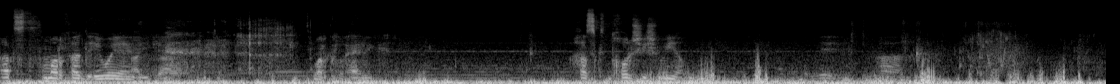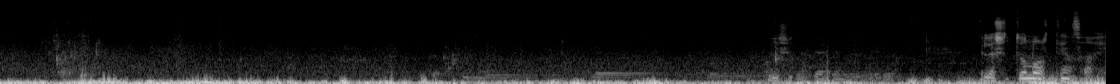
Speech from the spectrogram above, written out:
غتستثمر في هذه الهواية هذه تبارك الله عليك. خاصك تدخل شي شوية. آه. الا شدو نور الدين صافي؟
